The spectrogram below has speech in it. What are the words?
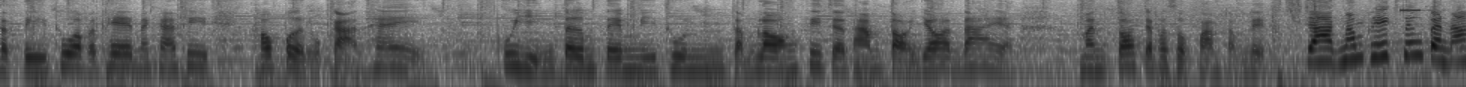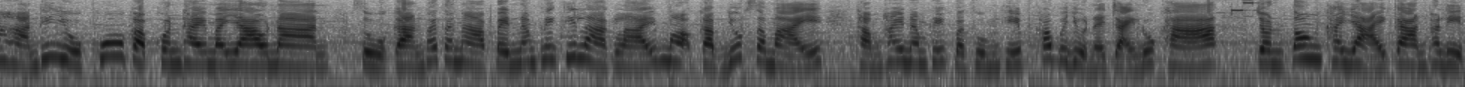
สตรีทั่วประเทศนะคะ ที่เขาเปิดโอกาสให้ ผู้หญิงเติมเต็มมีทุนสำรองที่จะทำต่อยอดได้อะมันก็จะประสบความสำเร็จ จากน้ำพริกซึ่งเป็นอาหารที่อยู่คู่กับคนไทยมายาวนาน สู่การพัฒนาเป็นน้ำพริกที่หลากหลายเหมาะกับยุคสมัยทำให้น้ำพริกปทุมทิพย์เข้าไปอยู่ในใจลูกค้า จนต้องขยายการผลิต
